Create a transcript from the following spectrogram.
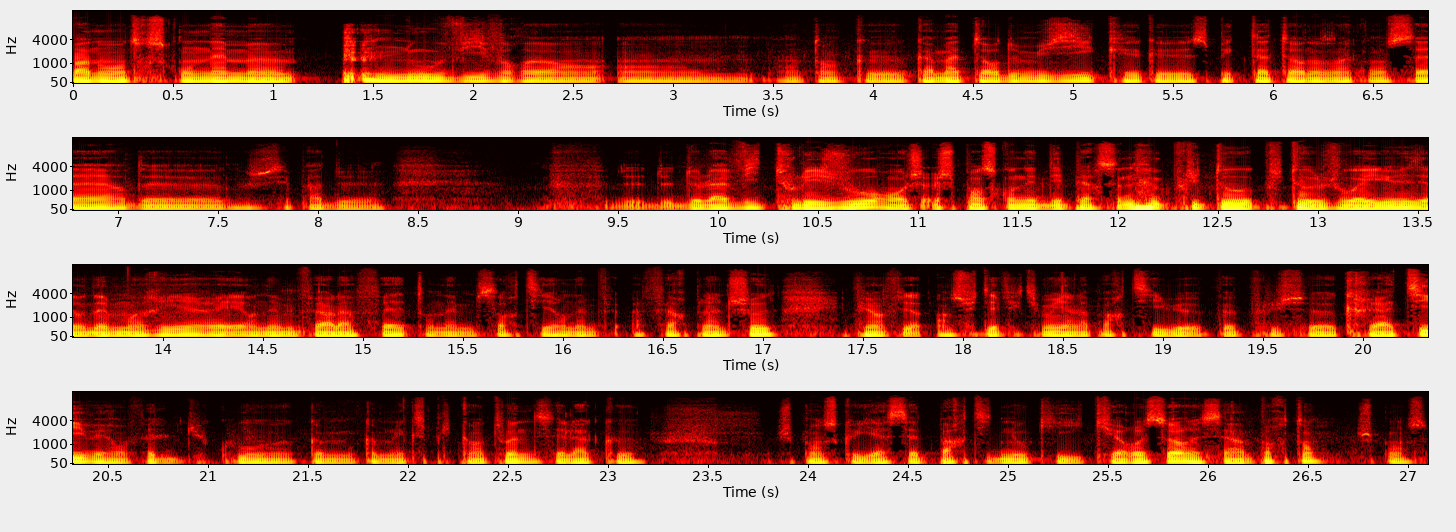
entre ce qu'on aime, euh, nous, vivre en, tant qu'amateur de musique, que spectateur dans un concert, de, je sais pas, de, de, la vie de tous les jours. Je, pense qu'on est des personnes plutôt, plutôt joyeuses et on aime rire et on aime faire la fête, on aime sortir, on aime fa- faire plein de choses. Et puis ensuite, effectivement, il y a la partie euh, un peu plus euh, créative et en fait, du coup, comme l'explique Antoine, c'est là que je pense qu'il y a cette partie de nous qui, qui ressort et c'est important, je pense.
